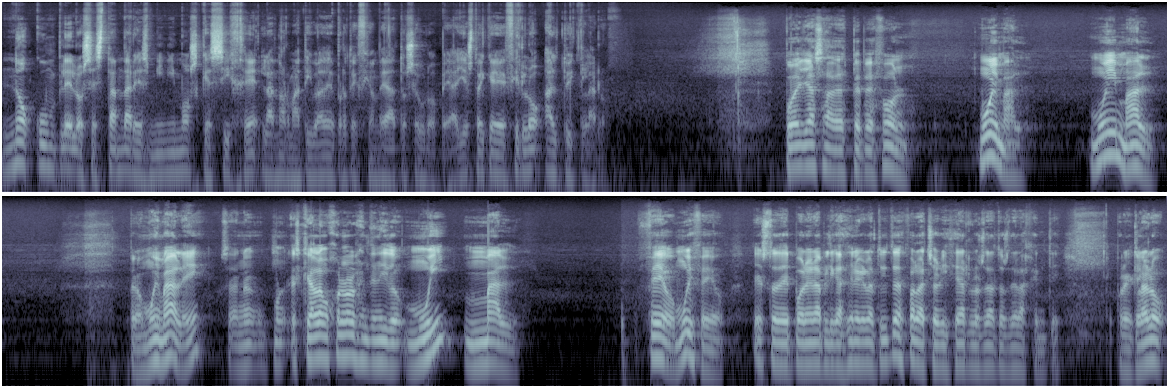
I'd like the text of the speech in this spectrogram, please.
no cumple los estándares mínimos que exige la normativa de protección de datos europea. Y esto hay que decirlo alto y claro. Pues ya sabes, Pepefón, muy mal, muy mal. Pero muy mal, ¿eh? es que a lo mejor no lo has entendido. Muy mal. Feo, muy feo esto de poner aplicaciones gratuitas para choricear los datos de la gente. Porque claro,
